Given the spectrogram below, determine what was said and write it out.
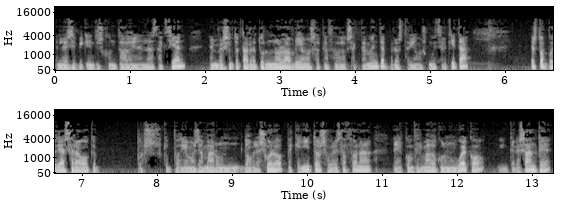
en el S&P 500 contado y en el Nasdaq 100. En versión total return no lo habríamos alcanzado exactamente, pero estaríamos muy cerquita. Esto podría ser algo que pues que podríamos llamar un doble suelo, pequeñito sobre esta zona, eh, confirmado con un hueco interesante.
